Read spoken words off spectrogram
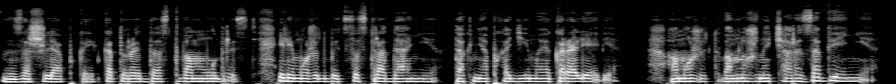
За шляпкой, которая даст вам мудрость или, может быть, сострадание, так необходимое королеве. А может, вам нужны чары забвения?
